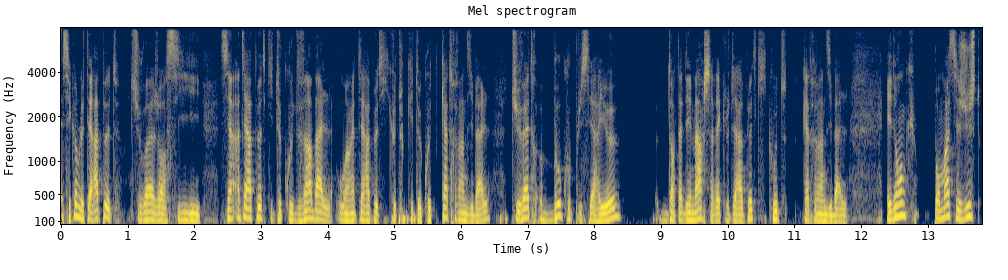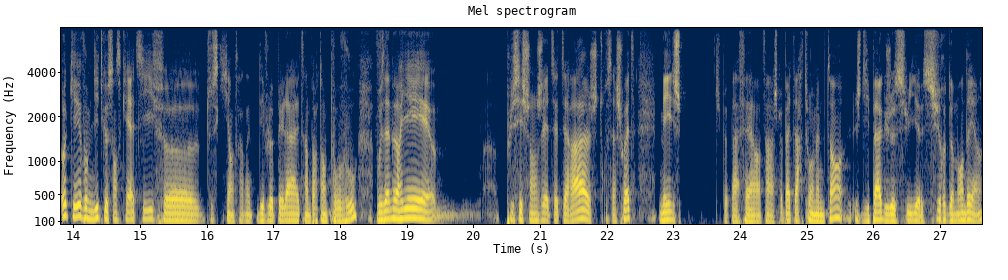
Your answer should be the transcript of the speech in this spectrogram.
c'est comme le thérapeute. Tu vois, genre, si, si un thérapeute qui te coûte 20 balles ou un thérapeute qui, coûte- qui te coûte 90 balles, tu vas être beaucoup plus sérieux dans ta démarche avec le thérapeute qui coûte 90 balles. Et donc, pour moi, c'est juste, ok, vous me dites que sens créatif, euh, tout ce qui est en train d'être développé là est important pour vous. Vous aimeriez euh, plus échanger, etc. Je trouve ça chouette, mais je, je peux pas faire, enfin, je peux pas être partout en même temps. Je dis pas que je suis euh, surdemandé, hein,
